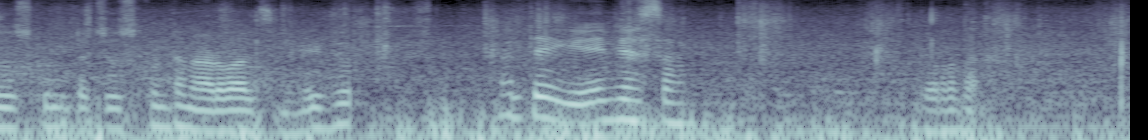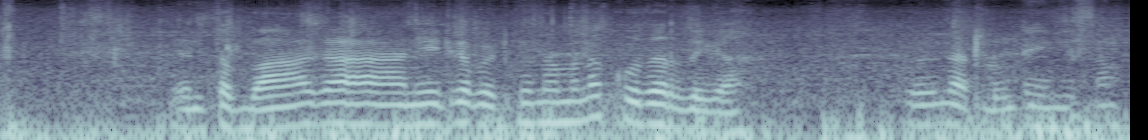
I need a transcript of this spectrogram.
చూసుకుంటా చూసుకుంటా నడవాల్సింది. అంతే ఏం చేస్తాం? బురద. ఎంత బాగా నీట్గా పెట్టుకుందామన్నా కుదరదు ఇక. అట్లుంటే ఏం చేస్తాం?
